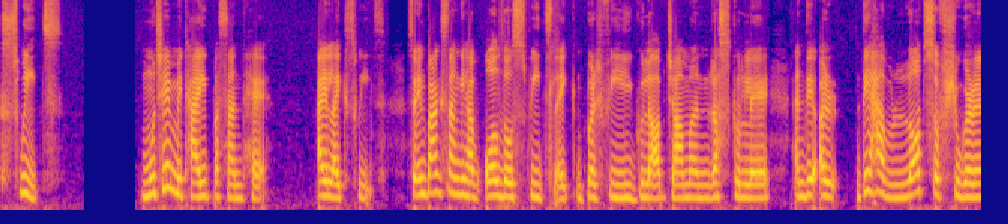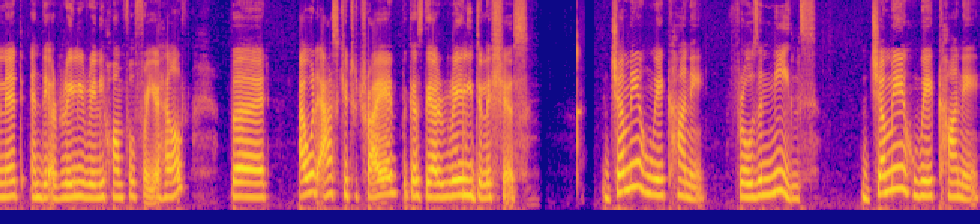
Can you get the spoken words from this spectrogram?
sweets. मुझे मिठाई पसंद है I like sweets. So in Pakistan, we have all those sweets like burfi, gulab jamun, rasgulle, and they are they have lots of sugar in it, and they are really really harmful for your health. But I would ask you to try it because they are really delicious. Jame hue khane, frozen meals. Jame hue khane,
